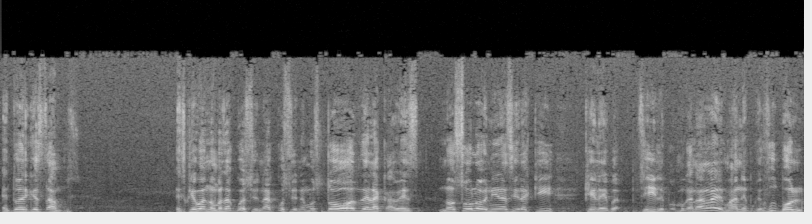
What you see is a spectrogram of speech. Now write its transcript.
Entonces, ¿qué estamos? Es que bueno, vamos a cuestionar, cuestionemos todo de la cabeza. No solo venir a decir aquí que le, sí, le podemos ganar a Alemania, porque es fútbol.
